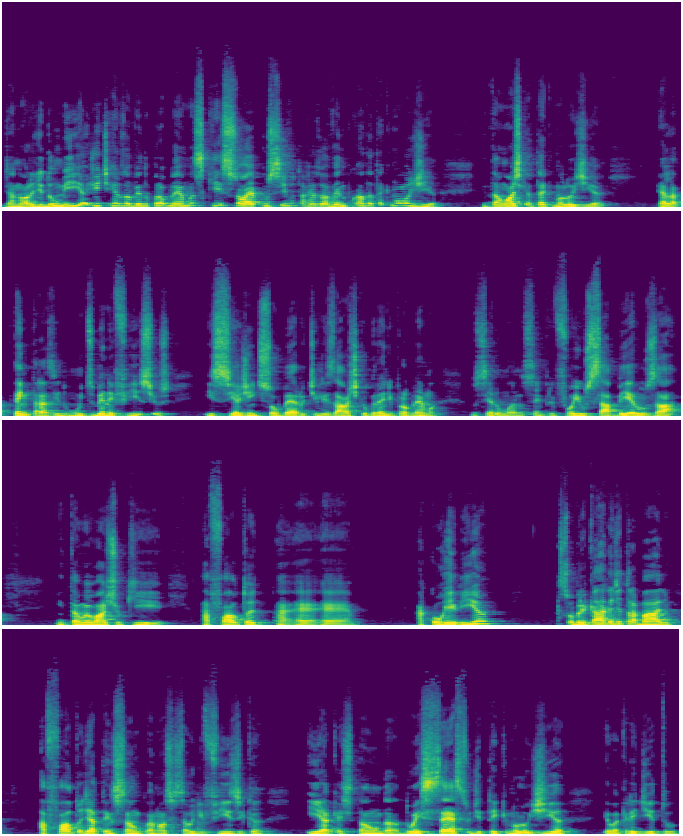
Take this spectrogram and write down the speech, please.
já na hora de dormir, a gente resolvendo problemas que só é possível estar resolvendo por causa da tecnologia. Então, acho que a tecnologia ela tem trazido muitos benefícios e se a gente souber utilizar, acho que o grande problema do ser humano sempre foi o saber usar. Então, eu acho que a falta, é, é, a correria, a sobrecarga de trabalho, a falta de atenção com a nossa saúde física e a questão da, do excesso de tecnologia, eu acredito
